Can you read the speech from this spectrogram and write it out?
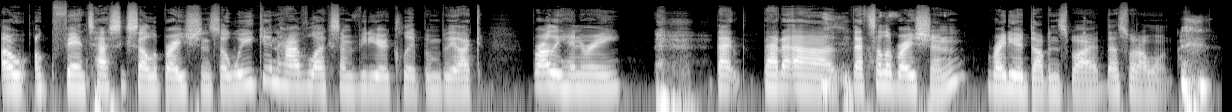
a, a fantastic celebration so we can have like some video clip and be like Bryleeh Henry that that uh that celebration radio dub inspired. That's what I want.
